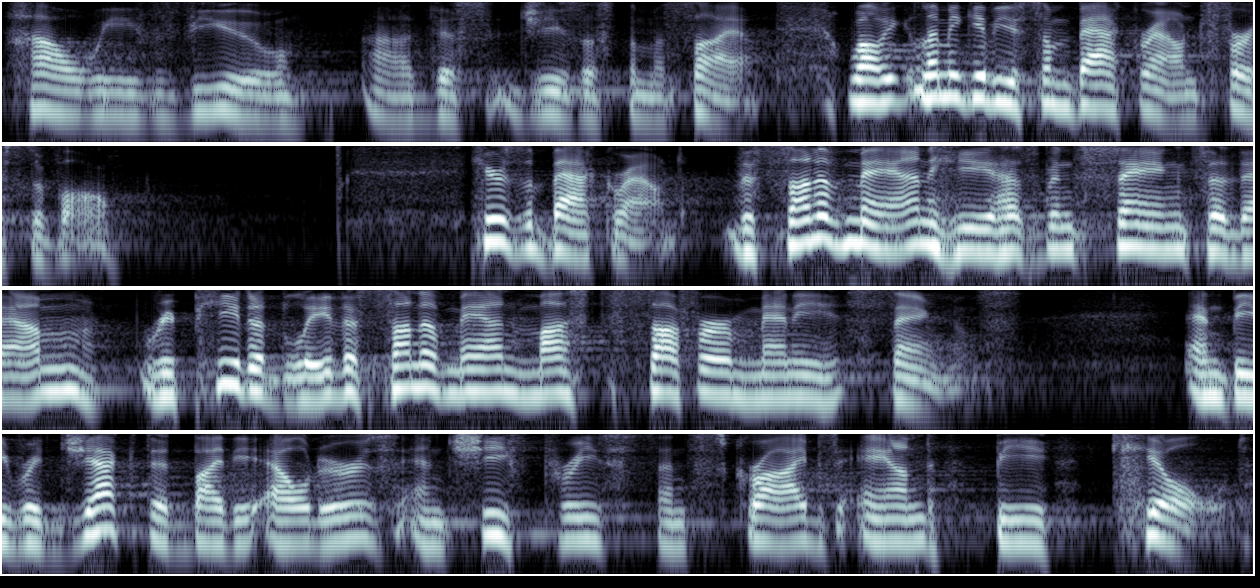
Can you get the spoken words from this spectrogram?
how we view uh, this Jesus the Messiah. Well, let me give you some background first of all. Here's the background. The Son of Man, he has been saying to them repeatedly, the Son of Man must suffer many things and be rejected by the elders and chief priests and scribes and be killed.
